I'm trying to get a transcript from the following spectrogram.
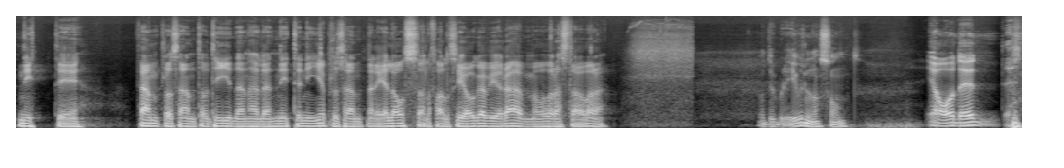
95 procent av tiden, eller 99 procent när det gäller oss i alla fall, så jagar vi ju räv med våra stövare. Och det blir väl något sånt. Ja, det, det,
